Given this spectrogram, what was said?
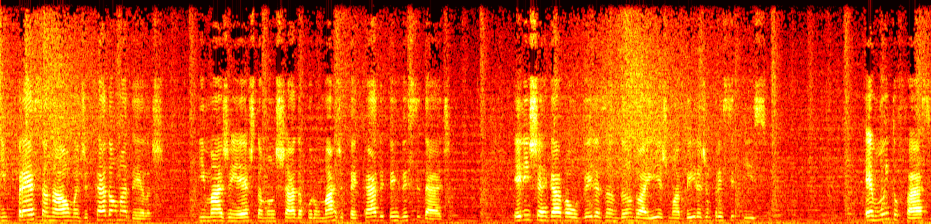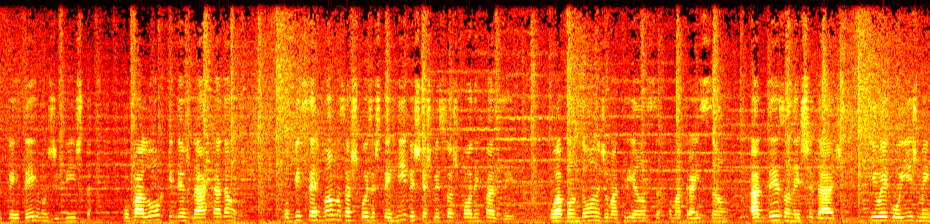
impressa na alma de cada uma delas, imagem esta manchada por um mar de pecado e perversidade ele enxergava ovelhas andando a esmo à beira de um precipício. É muito fácil perdermos de vista o valor que Deus dá a cada um. Observamos as coisas terríveis que as pessoas podem fazer: o abandono de uma criança, uma traição, a desonestidade e o egoísmo em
